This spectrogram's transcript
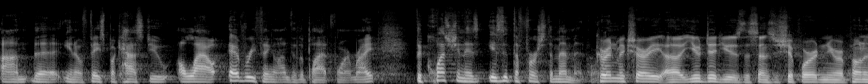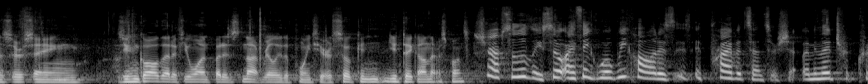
um, the you know Facebook has to allow everything onto the platform, right? The question is, is it the First Amendment? Corynne McSherry, uh, you did use the censorship word, and your opponents are saying you can call that if you want, but it's not really the point here. So, can you take on that response? Sure, absolutely. So, I think what we call it is, is private censorship. I mean, the tr-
